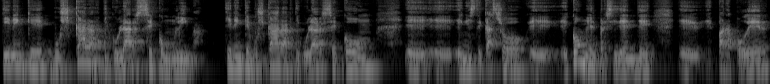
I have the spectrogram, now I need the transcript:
tienen que buscar articularse con Lima, tienen que buscar articularse con, eh, eh, en este caso, eh, con el presidente para poder,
